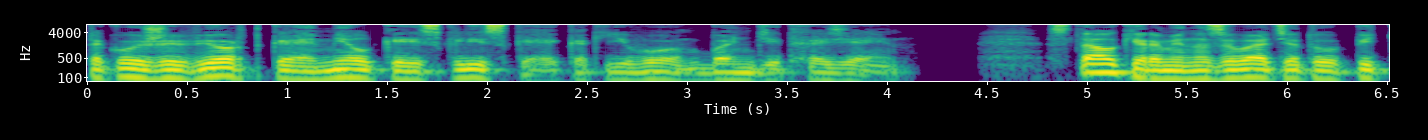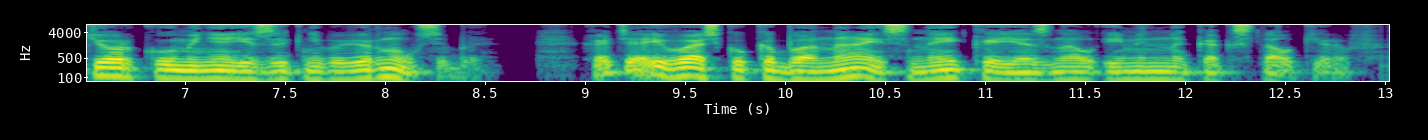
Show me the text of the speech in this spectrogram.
Такое же верткое, мелкое и склизкое, как его бандит-хозяин. Сталкерами называть эту пятерку у меня язык не повернулся бы. Хотя и Ваську Кабана, и Снейка я знал именно как сталкеров.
